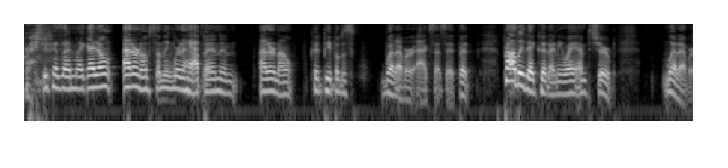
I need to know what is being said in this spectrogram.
Right. because I'm like I don't I don't know if something were to happen and I don't know could people just whatever access it, but probably they could anyway. I'm sure. Whatever.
